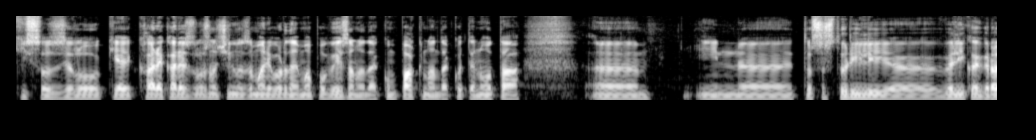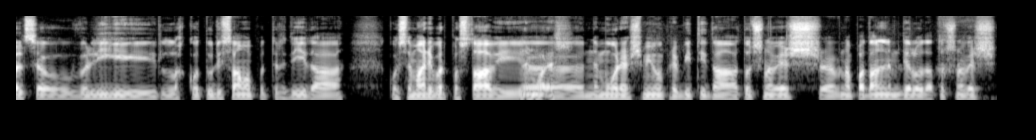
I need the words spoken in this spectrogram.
ki so zelo, ki je, kar, je, kar je zelo značilno za Maribor, da ima povezano, da je kompaktna, da je kot enota. Um, In uh, to so storili, uh, veliko igralcev v ligi lahko tudi samo potrdi, da ko se Maribor postavi, Ne moreš. uh, ne moreš mimo prebiti, da točno veš v napadalnem delu, da točno veš,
